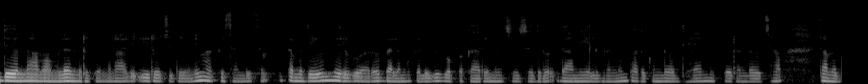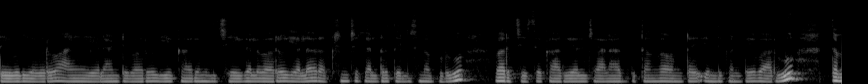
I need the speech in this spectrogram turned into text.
దేవుని నామంలో అందరికీ వందనాలు. ఈరోజు దేవుని వాక్య సందేశం. తమ దేవుని మెరుగువారు బలం కలిగి గొప్ప కార్యములు చేసేదరు. దానియలు గ్రంథం పదకొండో అధ్యాయం ముప్పై రెండవ వచనం. తమ దేవుడు ఎవరో ఆయన ఎలాంటి కార్యములు చేయగలవారో ఎలా రక్షించగలరో తెలిసినప్పుడు వారు చేసే కార్యాలు చాలా అద్భుతంగా ఉంటాయి. ఎందుకంటే వారు తమ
